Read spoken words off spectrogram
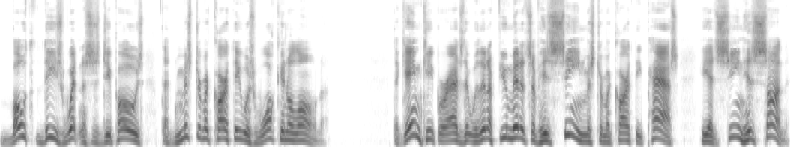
Both these witnesses depose that Mr. McCarthy was walking alone. The gamekeeper adds that within a few minutes of his seeing Mr. McCarthy pass, he had seen his son,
